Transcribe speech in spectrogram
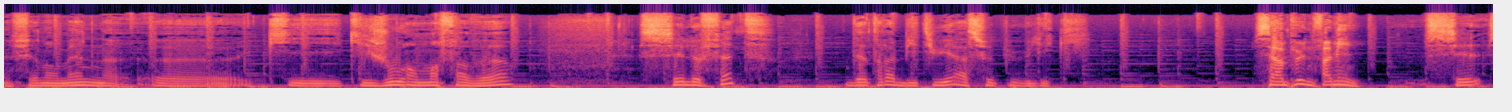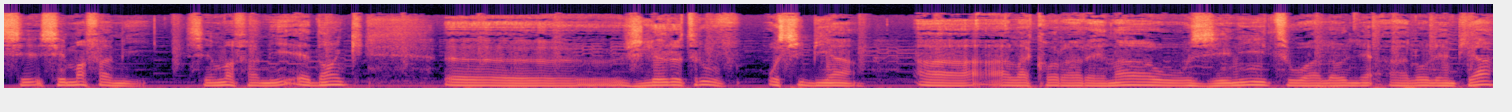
un phénomène euh, qui, qui joue en ma faveur, c'est le fait d'être habitué à ce public. C'est un peu une famille. c'est ma famille. C'est ma famille. Et donc, euh, je le retrouve aussi bien à, à la Cor Arena, au Zénith ou à l'Oly- à l'Olympia.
